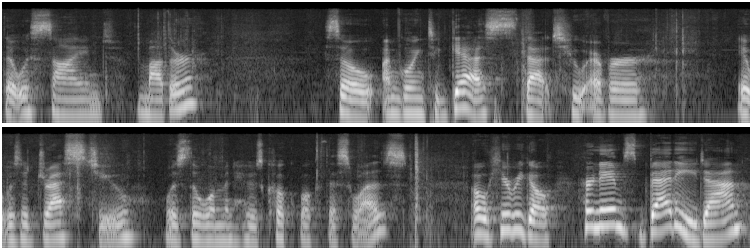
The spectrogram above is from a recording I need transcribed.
that was signed Mother. So I'm going to guess that whoever it was addressed to was the woman whose cookbook this was. Oh, here we go. Her name's Betty, Dan.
